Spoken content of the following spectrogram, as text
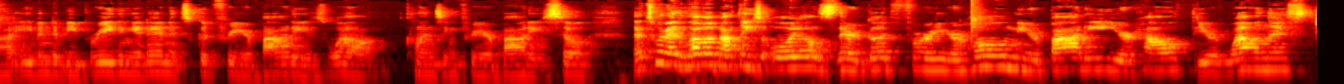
uh, even to be breathing it in. It's good for your body as well, cleansing for your body. So that's what I love about these oils. They're good for your home, your body, your health, your wellness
